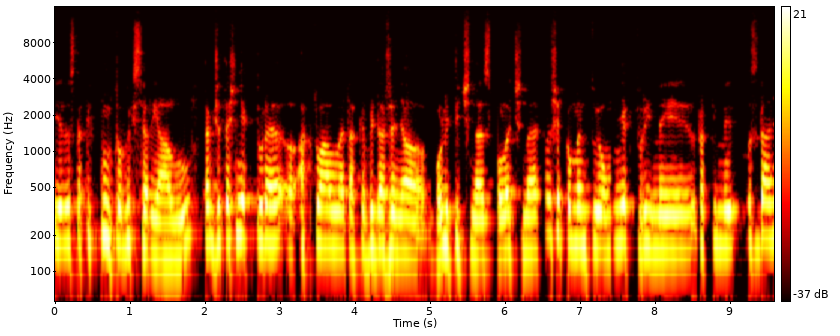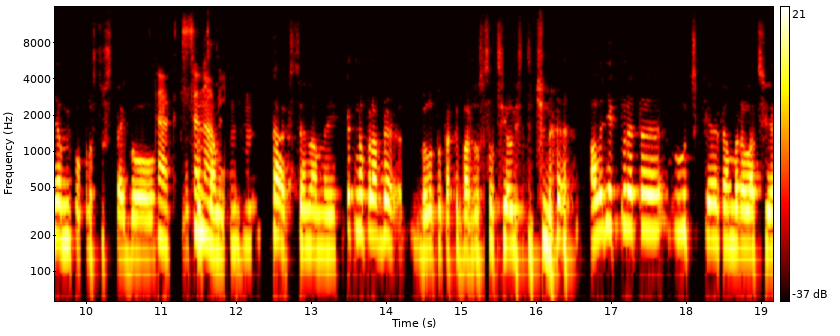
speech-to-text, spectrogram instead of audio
jeden z takich kultowych serialów. Także też niektóre e, aktualne takie wydarzenia polityczne, społeczne się komentują niektórymi takimi zdaniami po prostu z tego. Tak, scenami. Sam, mhm. Tak, scenami. Tak naprawdę było to takie bardzo socjalistyczne, ale niektóre te ludzkie tam relacje.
